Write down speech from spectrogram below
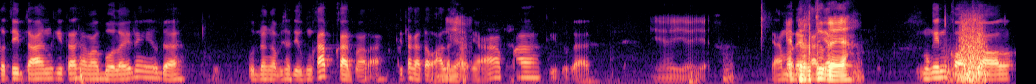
kecintaan kita sama bola ini udah udah nggak bisa diungkapkan malah kita nggak tahu alasannya apa gitu kan Iya iya iya. yang mereka juga ya. mungkin konyol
